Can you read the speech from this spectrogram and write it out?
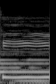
hopes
